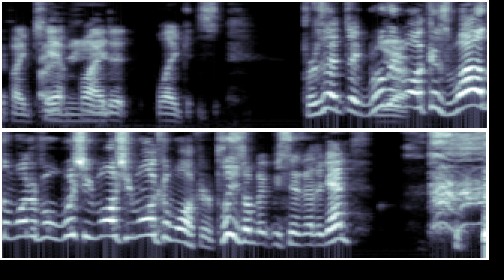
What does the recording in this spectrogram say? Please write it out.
If I can't I mean, find it, like presenting Willy yeah. Wonka's Wild and Wonderful Wishy Washy Wonka Walker. Please don't make me say that again.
